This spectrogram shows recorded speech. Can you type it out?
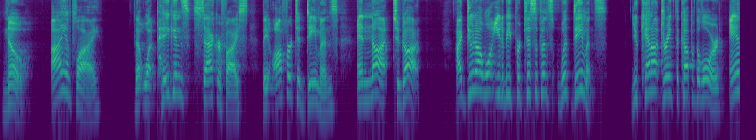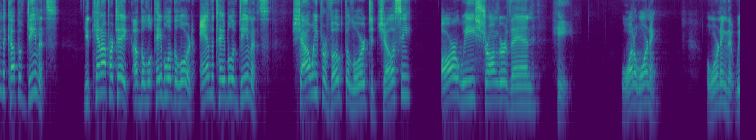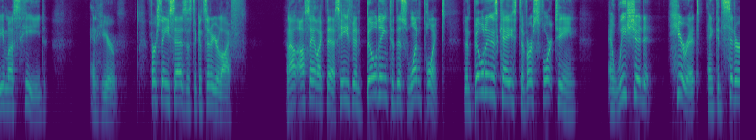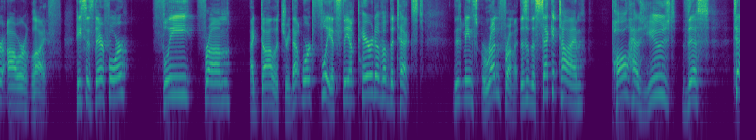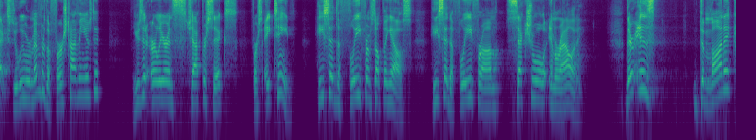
No, I imply that what pagans sacrifice, they offer to demons and not to God. I do not want you to be participants with demons. You cannot drink the cup of the Lord and the cup of demons. You cannot partake of the table of the Lord and the table of demons. Shall we provoke the Lord to jealousy? Are we stronger than he? What a warning. A warning that we must heed and hear. First thing he says is to consider your life. And I'll, I'll say it like this He's been building to this one point, been building his case to verse 14, and we should hear it and consider our life. He says, therefore, flee from idolatry. That word flee, it's the imperative of the text. This means run from it. This is the second time Paul has used this text. Do we remember the first time he used it? Use it earlier in chapter 6, verse 18. He said to flee from something else. He said to flee from sexual immorality. There is demonic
